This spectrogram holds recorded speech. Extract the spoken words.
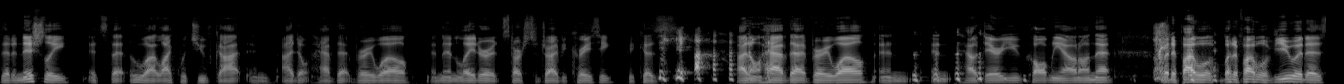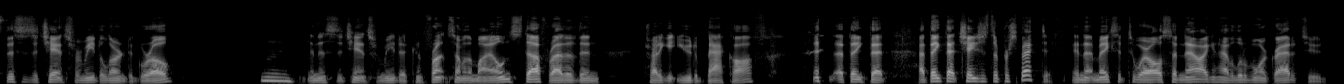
that initially it's that ooh I like what you've got and I don't have that very well and then later it starts to drive you crazy because I don't have that very well and and how dare you call me out on that but if I will but if I will view it as this is a chance for me to learn to grow Mm. and this is a chance for me to confront some of my own stuff rather than try to get you to back off I think that I think that changes the perspective and that makes it to where all of a sudden now I can have a little more gratitude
